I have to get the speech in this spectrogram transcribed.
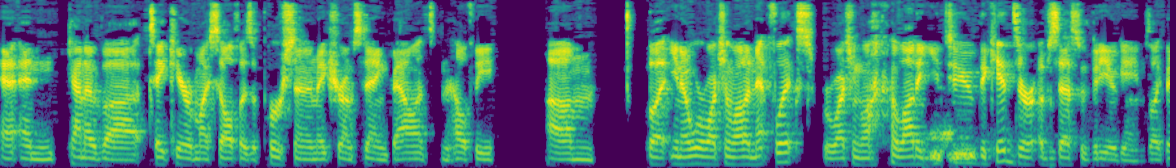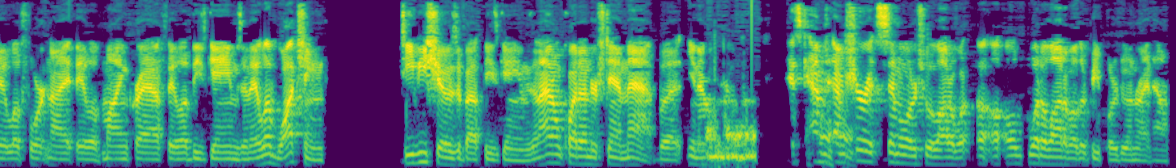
and kind of uh, take care of myself as a person and make sure I'm staying balanced and healthy. Um, but you know, we're watching a lot of Netflix. We're watching a lot of YouTube. The kids are obsessed with video games. Like they love Fortnite, they love Minecraft, they love these games, and they love watching TV shows about these games. And I don't quite understand that, but you know, I'm, I'm, sure it's similar to a lot of what, uh, uh, what a lot of other people are doing right now.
